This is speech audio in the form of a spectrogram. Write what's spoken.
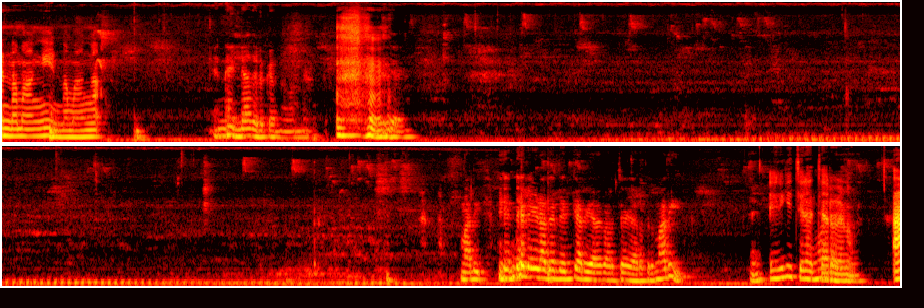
എണ്ണ മാങ്ങ എണ്ണ മാങ്ങ. എണ്ണ ഇല്ലാതെ എടുക്കുന്ന മതി. എന്റെ ലീടാതെ എനിക്കറിയാതെ കുറച്ച് കേരളത്തിൽ മതി. എനിക്ക് ഇച്ചിരി അച്ചാർ വേണം. ആ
